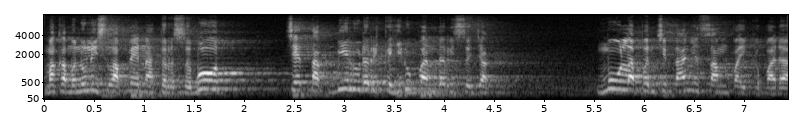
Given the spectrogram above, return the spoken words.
Maka menulislah pena tersebut cetak biru dari kehidupan dari sejak mula penciptanya sampai kepada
